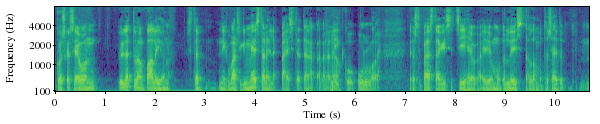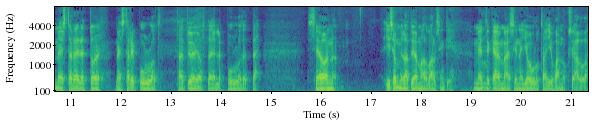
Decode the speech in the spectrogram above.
koska se on yllättävän paljon sitä, niin kuin varsinkin mestareille päin sitä tänä päivänä liikkuu pulloja, josta päästäänkin sitten siihen, joka ei ole muuten listalla, mutta se, että mestareille toi mestaripullot tai työjohtajille pullot, että se on isommilla työmailla varsinkin, menette mm. käymään siinä joulu- tai juhannuksen alla,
